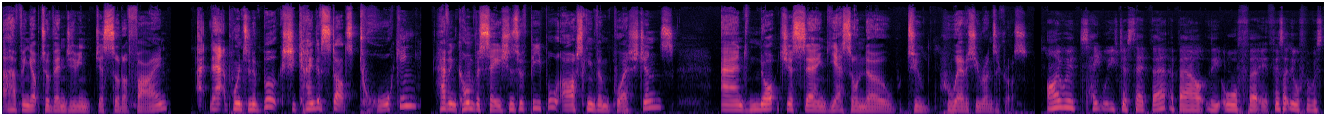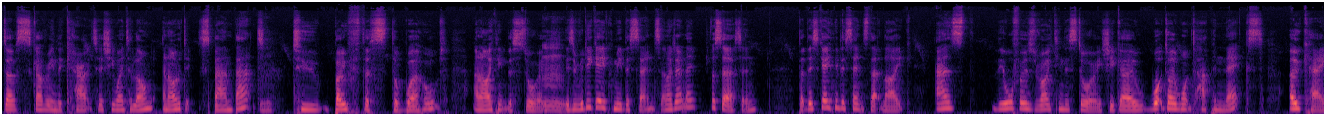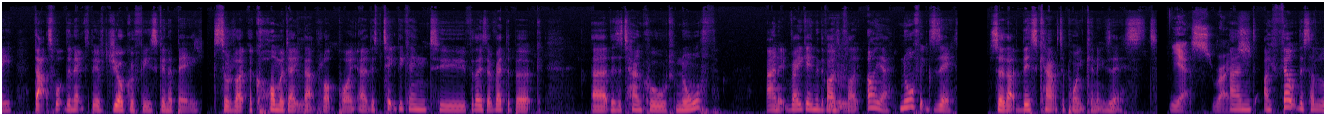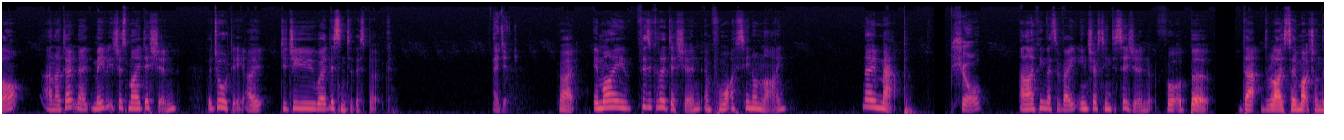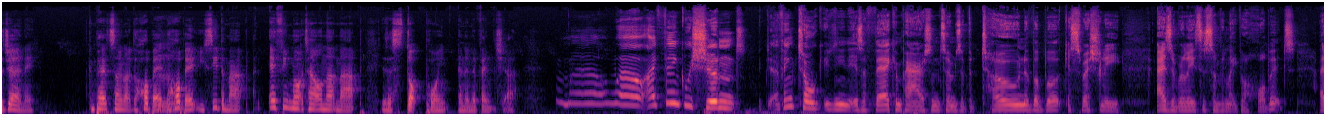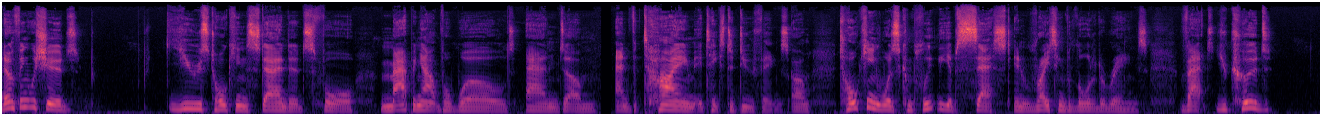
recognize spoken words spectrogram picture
having up to then just sort of fine. At that point in a book, she kind of starts talking, having conversations with people, asking them questions, and not just saying yes or no to whoever she runs across. I would take what you've just said there about the author. It feels like the author was discovering the character she went along, and I would expand that Mhm. to both the the world and I think the story. Mm. This really gave me the sense, and I don't know for certain, but this gave me the sense that like as the author is writing the story, she go, "What do I want to happen next?" Okay, that's what the next bit of geography is going to be. Sort of like accommodate Mm. that plot point. Uh, this particularly came to for those that read the book. Uh, there's a town called North, and it very gave me the vibe of Mhm. like, oh yeah, North exists, so that this character point can exist. Yes, right. And I felt this a lot, and I don't know, maybe it's just my addition, but Geordie, I did you uh, listen to this book? I did. Right, in my physical edition, and from what I've seen online, no map, Sure. and I think that's a very interesting decision for a book that relies so much on the journey. Compared to something like The Hobbit, The Mm. Hobbit, you see the map, and everything marked out on that map is a stop point and an adventure. Well, well, I think we shouldn't. I think Tolkien is a fair comparison in terms of the tone of a book, especially as it relates to something like The Hobbit. I don't think we should use Tolkien's standards for mapping out the world and um, and the time it takes to do things. Um, Tolkien was completely obsessed in writing the Lord of the Rings that you could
